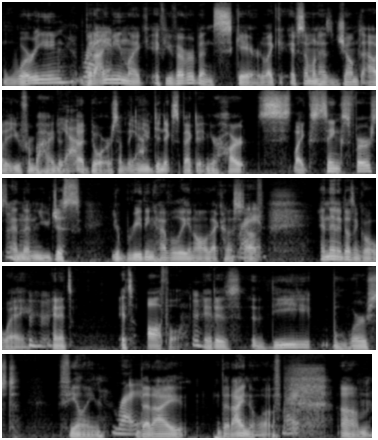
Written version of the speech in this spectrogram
worrying, but I mean like if you've ever been scared, like if someone has jumped out at you from behind a, Yeah. a door or something and you didn't expect it and your heart s- like sinks 1st and then you just you're breathing heavily and all that kind of stuff Mm-hmm. Right. Mm-hmm. and then it doesn't go away and it's it's awful it is the worst feeling Right. that i that i know of right. um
